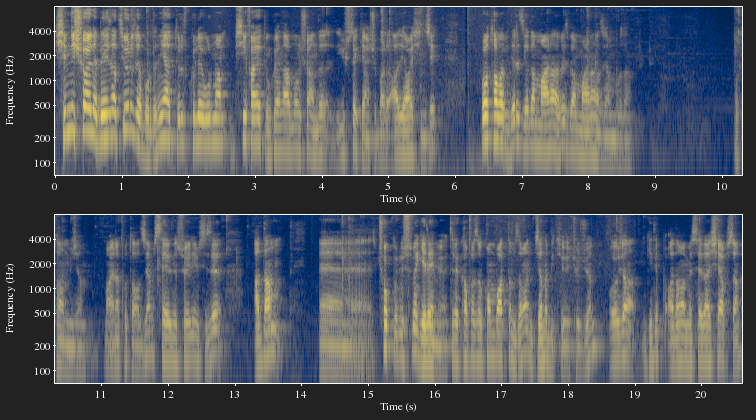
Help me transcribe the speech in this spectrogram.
Şimdi şöyle base atıyoruz ya burada. Niye atıyoruz? Kule vurmam bir şey ifade etmiyor. Kulenin armoru şu anda yüksek yani şu barı yavaş inecek. Bot alabiliriz ya da mana alabiliriz. Ben mana alacağım buradan. Pot almayacağım. Mana pot alacağım. Sevdiğini söyleyeyim size. Adam ee, çok böyle üstüme gelemiyor. Direkt kafasına combo attığım zaman canı bitiyor çocuğun. O yüzden gidip adama mesela şey yapsam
